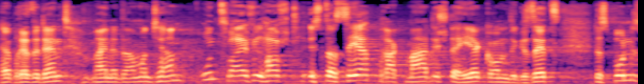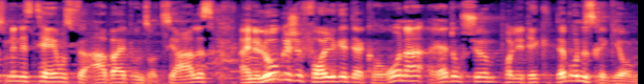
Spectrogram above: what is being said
Herr Präsident, meine Damen und Herren! Unzweifelhaft ist das sehr pragmatisch daherkommende Gesetz des Bundesministeriums für Arbeit und Soziales eine logische Folge der Corona-Rettungsschirmpolitik der Bundesregierung.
